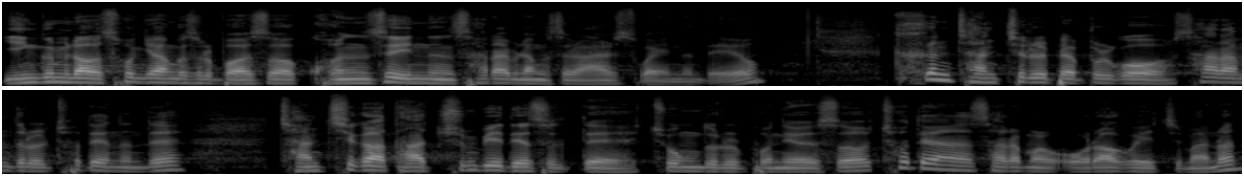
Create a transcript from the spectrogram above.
임금이라고 소개한 것을 봐서 권세 있는 사람이라는 것을 알 수가 있는데요. 큰 잔치를 베풀고 사람들을 초대했는데 잔치가 다 준비됐을 때 종들을 보내어서 초대하는 사람을 오라고 했지만은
